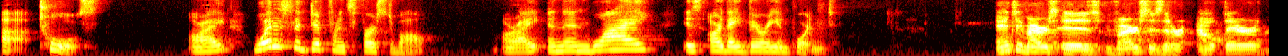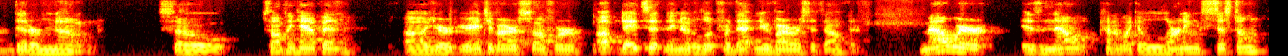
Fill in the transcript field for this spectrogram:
uh, tools. All right. What is the difference, first of all? All right. And then why is are they very important? Antivirus is viruses that are out there that are known. So something happened, Uh, your your antivirus software updates it. They know to look for that new virus that's out there. Malware is now kind of like a learning system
